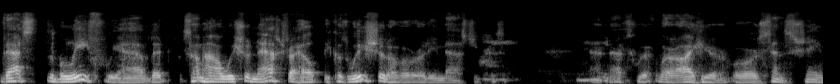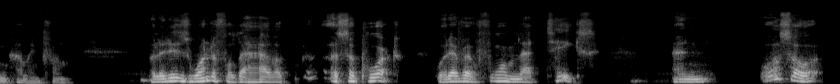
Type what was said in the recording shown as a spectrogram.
that's the belief we have that somehow we shouldn't ask for help because we should have already mastered this. And that's where, where I hear or sense shame coming from. But it is wonderful to have a, a support, whatever form that takes. And also,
